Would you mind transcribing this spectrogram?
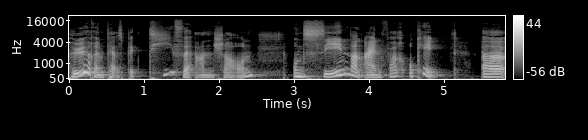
höheren Perspektive anschauen und sehen dann einfach, okay, äh,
